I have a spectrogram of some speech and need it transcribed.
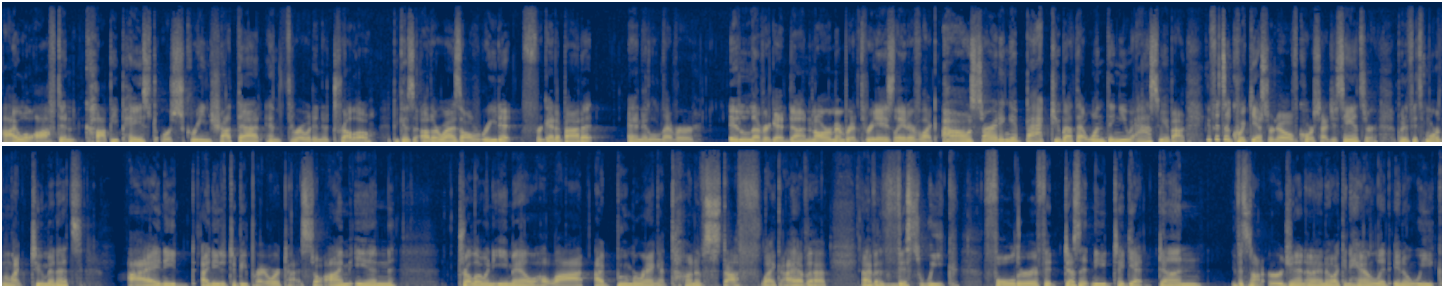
I will often copy paste or screenshot that and throw it into Trello because otherwise I'll read it, forget about it, and it'll never it'll never get done. And I'll remember it three days later of like, oh, sorry I didn't get back to you about that one thing you asked me about. If it's a quick yes or no, of course I just answer. But if it's more than like two minutes, I need I need it to be prioritized. So I'm in Trello and email a lot. I boomerang a ton of stuff. Like I have a I have a this week folder. If it doesn't need to get done, if it's not urgent and I know I can handle it in a week,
